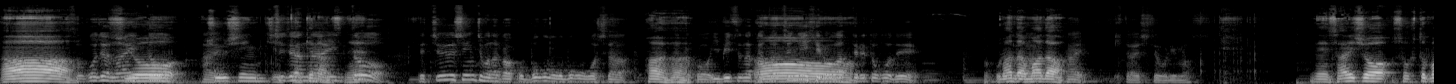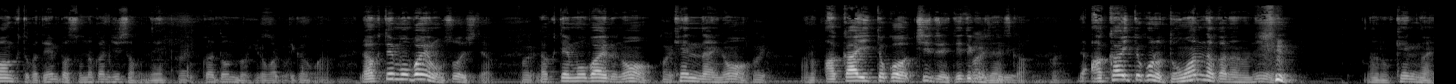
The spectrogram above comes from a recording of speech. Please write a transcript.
ああそこじゃないと、はい。中心地だけなんですね、うちじゃないとで中心地もなんかこうボコボコボコボコした、はいはい。なんかこういびつな形に広がってるところでまだまだ。はい、期待しております。ね最初ソフトバンクとか電波そんな感じでしたもんね、はい。ここからどんどん広がっていくのかな。楽天モバイルもそうでしたよ、はい。楽天モバイルのはい。県内の,、はい。あの赤いとこ地図で出てくるじゃないですか、はいで赤いとこのど真ん中なのに あの県外。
